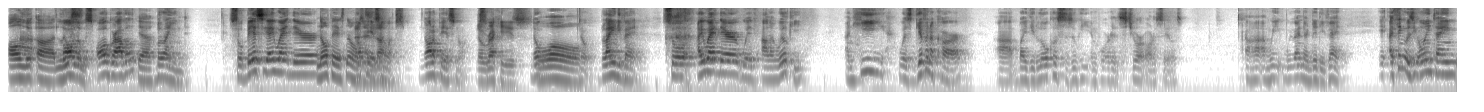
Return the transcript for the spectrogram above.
All lo- uh, loose? All loose. All gravel. Yeah. Blind. So basically, I went there. No pace, no. No pace nothing. notes. Not a pace no. No recce's. No. Whoa. No, blind event. So I went there with Alan Wilkie, and he was given a car uh, by the local Suzuki importer, Stewart Auto Sales. Uh, and we, we went there and did the event. I- I think it was the only time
